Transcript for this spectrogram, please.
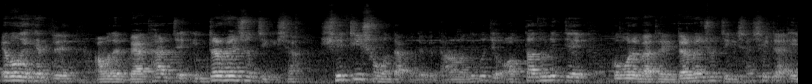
এবং এক্ষেত্রে আমাদের ব্যথার যে ইন্টারভেনশন চিকিৎসা, সেটি সম্বন্ধে আপনাদেরকে ধারণা দেবো যে অত্যাধুনিক যে কোমরে ব্যথার ইন্টারভেনশন চিকিৎসা, সেটা এই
